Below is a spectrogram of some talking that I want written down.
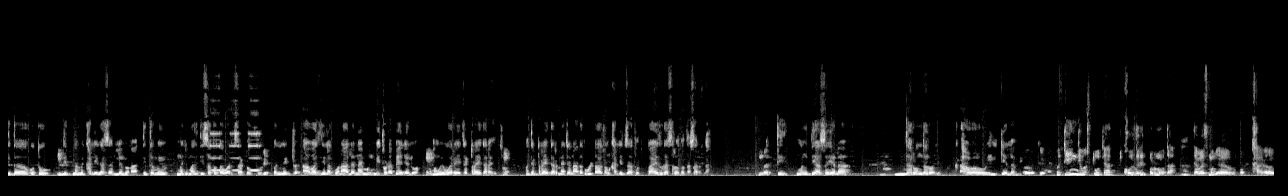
तिथं होतो जिथनं मी खाली घसरलेलो ना तिथं मी म्हणजे मला दिसत होता वरचा ओके पण मी आवाज दिला कोण आलं नाही मग मी थोडा भेलेलो. मग मी वर यायचा ट्राय करायचो. मग त्या ट्राय करण्याच्या नादात उलटा अजून खालीच जात होतो पायच घसरत होता सारखा ते मग ते असं याला धरून धरून हळूहळू हे केलं मी. ओके. पण तीन दिवस तू त्या खोल दरीत पडून होता. हं. त्यावेळेस मग अं, मग खा- अं,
